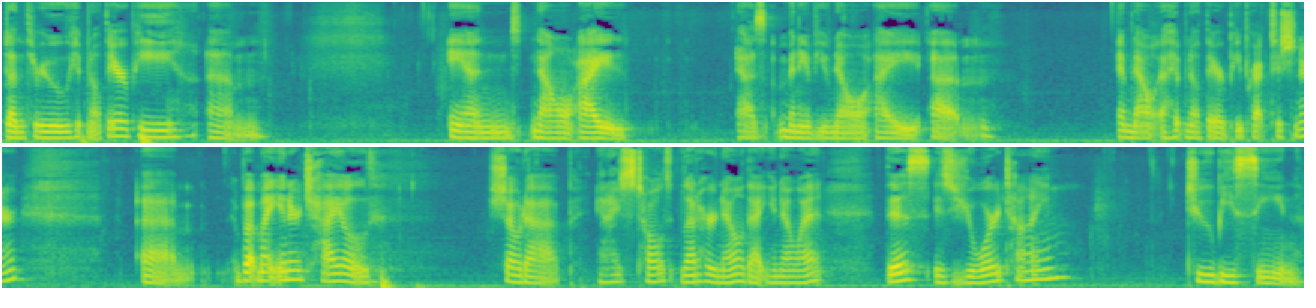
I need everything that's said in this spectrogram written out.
done through hypnotherapy, um, and now I, as many of you know, I um, am now a hypnotherapy practitioner. Um, but my inner child showed up, and I just told, let her know that you know what this is your time to be seen.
